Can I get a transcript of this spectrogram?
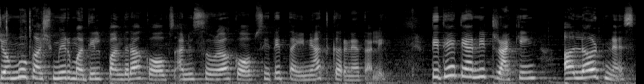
जम्मू काश्मीरमधील पंधरा कॉप्स आणि सोळा कॉप्स इथे तैनात करण्यात आले. तिथे त्यांनी ट्रॅकिंग अलर्टनेस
